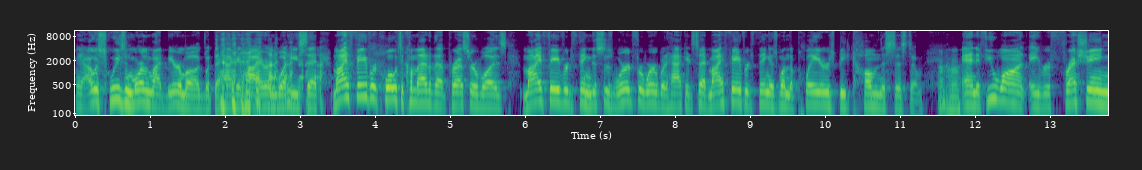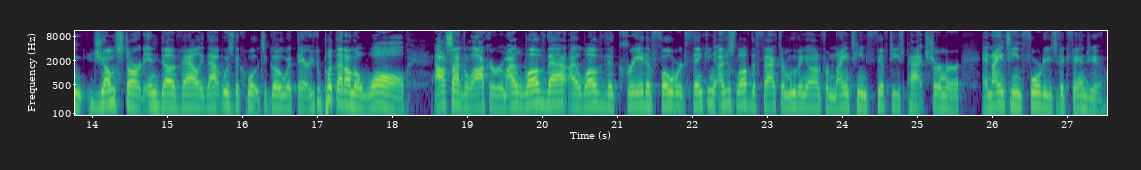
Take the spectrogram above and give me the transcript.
Yeah, I was squeezing more than my beer mug with the Hackett hire and what he said. My favorite quote to come out of that presser was my favorite thing. This is word for word what Hackett said. My favorite thing is when the players become the system. Uh-huh. And if you want a refreshing jumpstart in Dove Valley, that was the quote to go with there. You could put that on the wall outside the locker room. I love that. I love the creative forward thinking. I just love the fact they're moving on from 1950s Pat Shurmur and 1940s Vic Fangio.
